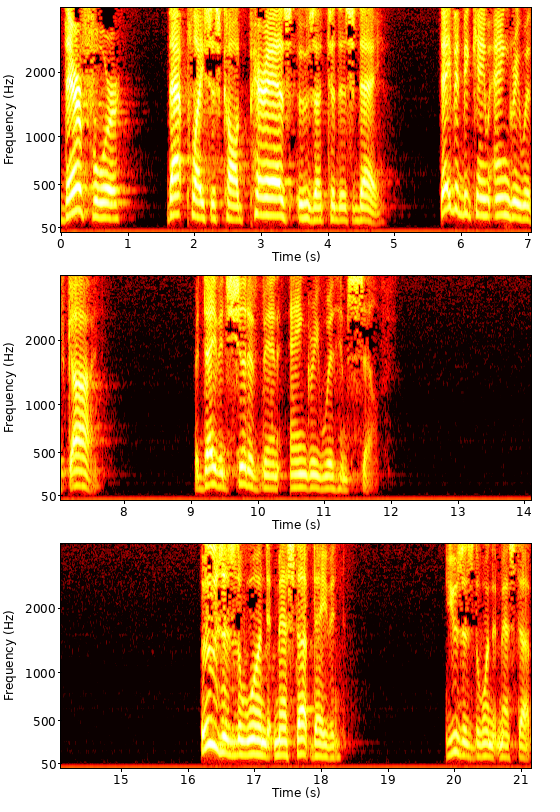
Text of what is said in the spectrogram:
Therefore, That place is called Perez Uzzah to this day. David became angry with God, but David should have been angry with himself. Uzzah's the one that messed up David. Uzzah's the one that messed up.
